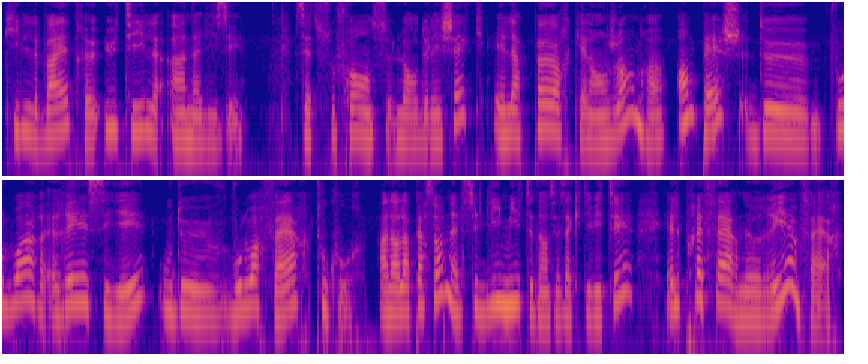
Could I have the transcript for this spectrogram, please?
qu'il va être utile à analyser. Cette souffrance lors de l'échec et la peur qu'elle engendre empêchent de vouloir réessayer ou de vouloir faire tout court. Alors la personne, elle se limite dans ses activités, elle préfère ne rien faire.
